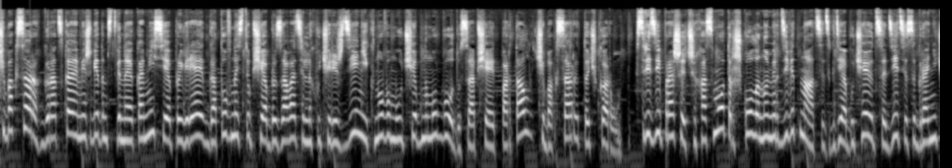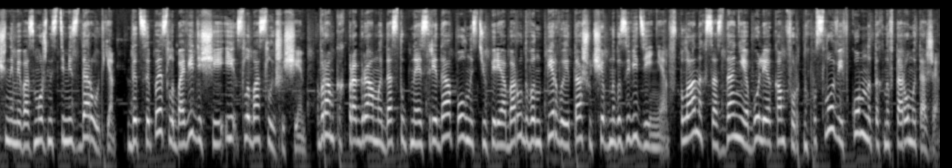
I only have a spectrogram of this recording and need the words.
Чебоксарах городская межведомственная комиссия проверяет готовность общеобразовательных учреждений к новому учебному году, сообщает портал чебоксары.ру. Среди прошедших осмотр школа номер 19, где обучаются дети с ограниченными возможностями здоровья, ДЦП, слабовидящие и слабослышащие. В рамках программы «Доступная среда» полностью переоборудован первый этаж учебного заведения. В планах создания более комфортных условий в комнатах на втором этаже.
